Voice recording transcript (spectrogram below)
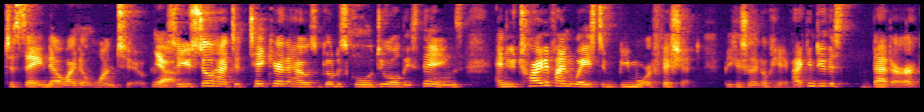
to say no, I don't want to. Yeah. So you still had to take care of the house, go to school, do all these things, and you try to find ways to be more efficient because you're like, okay, if I can do this better,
